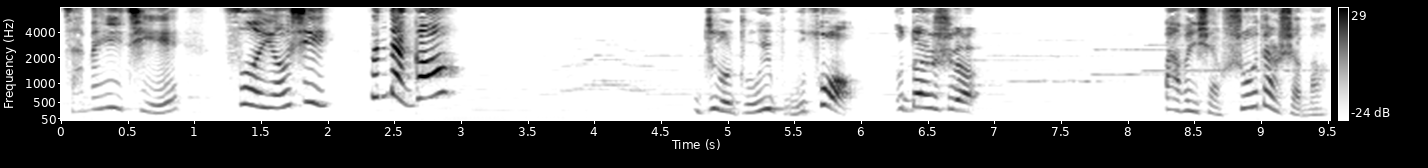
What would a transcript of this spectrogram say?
咱们一起。做游戏分蛋糕，这主意不错。但是，大卫想说点什么，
